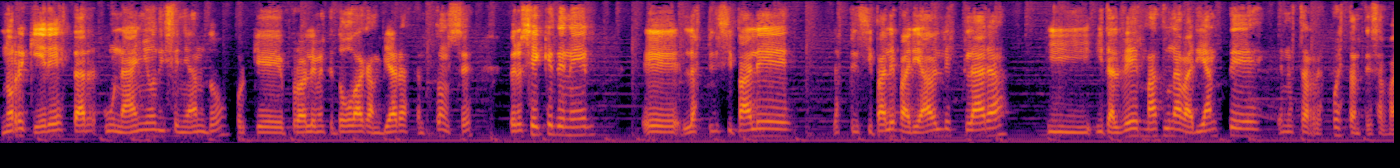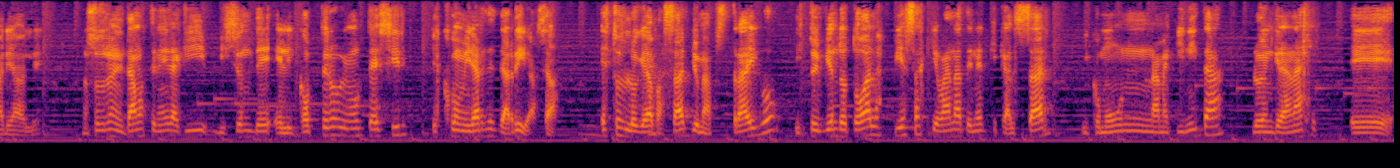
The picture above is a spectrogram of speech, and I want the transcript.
No requiere estar un año diseñando porque probablemente todo va a cambiar hasta entonces, pero sí hay que tener eh, las, principales, las principales variables claras y, y, tal vez más de una variante en nuestra respuesta ante esas variables. Nosotros necesitamos tener aquí visión de helicóptero, que me gusta decir, es como mirar desde arriba. O sea, esto es lo que va a pasar, yo me abstraigo y estoy viendo todas las piezas que van a tener que calzar y como una maquinita, los engranajes eh,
